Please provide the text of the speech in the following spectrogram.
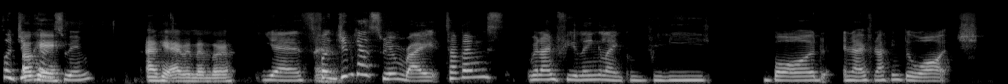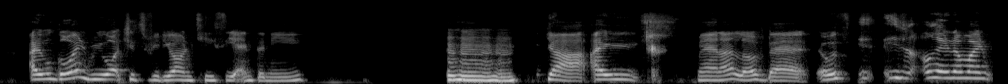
For Jim Okay. Can Swim, Okay, I remember. yes. For Yeah. Jim Can Swim, right? Sometimes when I'm feeling like really bored and I have nothing to watch, I will go and rewatch his video on Casey Anthony. Mm-hmm, yeah, I man, I love that. It was it, it's okay, never mind.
